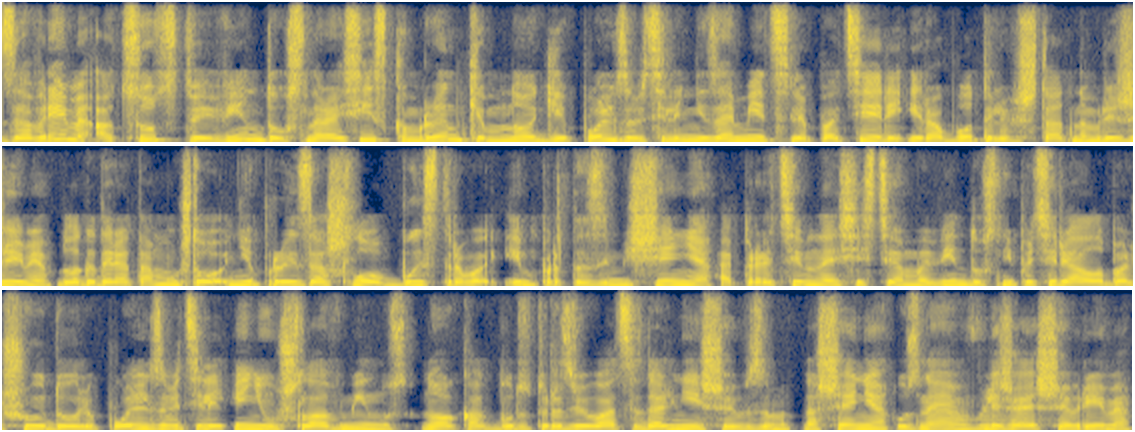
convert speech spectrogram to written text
За время отсутствия Windows на российском рынке многие пользователи не заметили потери и работали в штатном режиме. Благодаря тому, что не произошло быстрого импортозамещения, оперативная система Windows не потеряла большую долю пользователей и не ушла в минус. Ну а как будут развиваться дальнейшие взаимоотношения, узнаем в ближайшее время.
